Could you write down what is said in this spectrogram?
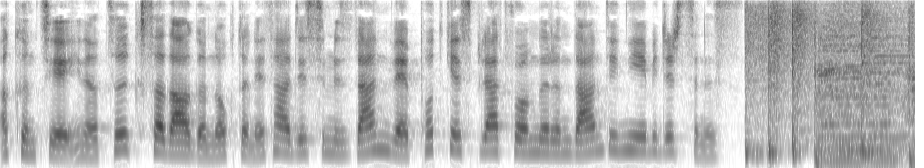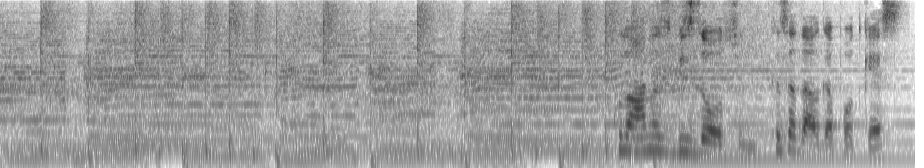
Akıntıya İnat'ı kısa dalga.net adresimizden ve podcast platformlarından dinleyebilirsiniz. Kulağınız bizde olsun. Kısa Dalga Podcast.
